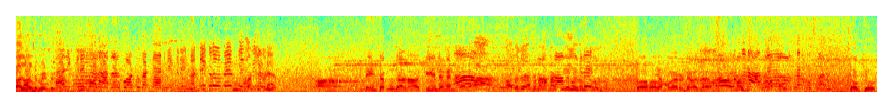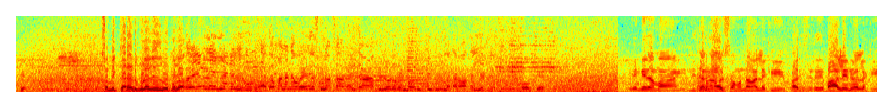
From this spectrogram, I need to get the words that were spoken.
రాజమండ్రి. అంటే ఇంతకు ముందు ఆడ కేఎల్ఎం. మీ అమ్మగారు ఉండేవాళ్ళ? Okay okay. సో మీకు కరెంట్ కూడా లేదు లోపల. కరెంట్ ఏది ఇవ్వట్లేదు ఎవరు. అదో మొన్ననే వైర్ చేసుకున్నా సార్. అయితే ఆ పిల్లోడు రెండు రోజులు ఇచ్చిండు ఇంకా తర్వాత ఇవ్వట్లేదు ఓకే. ఏంటిదమ్మా నిజంగా అవసరం ఉన్న వాళ్ళకి పరిస్థితి బాగాలేని వాళ్ళకి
